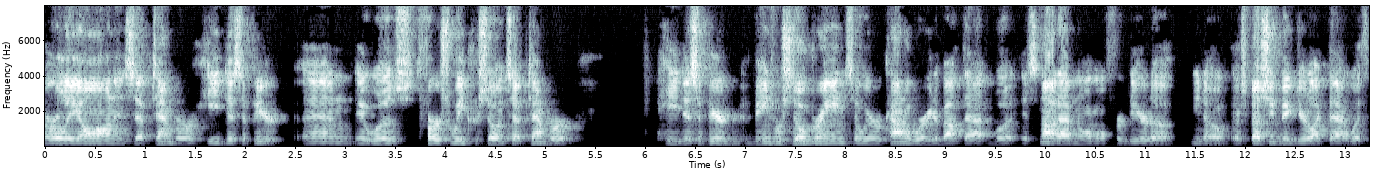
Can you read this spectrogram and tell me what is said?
early on in September, he disappeared. And it was first week or so in September, he disappeared. Beans were still green, so we were kind of worried about that, but it's not abnormal for deer to, you know, especially big deer like that with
